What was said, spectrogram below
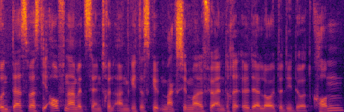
und das, was die Aufnahmezentren angeht, das gilt maximal für ein Drittel der Leute, die dort kommen.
